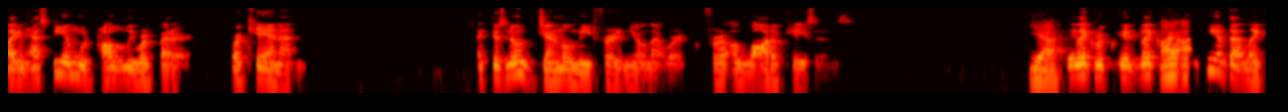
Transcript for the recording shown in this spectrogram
Like an SVM would probably work better, or KNN. Like there's no general need for a neural network for a lot of cases. yeah It like it like i, I of that like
